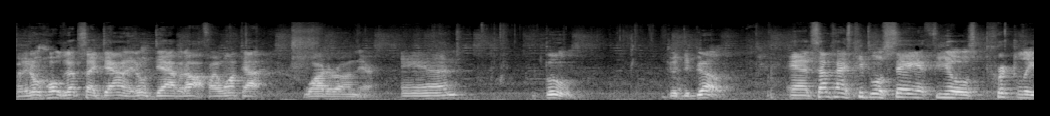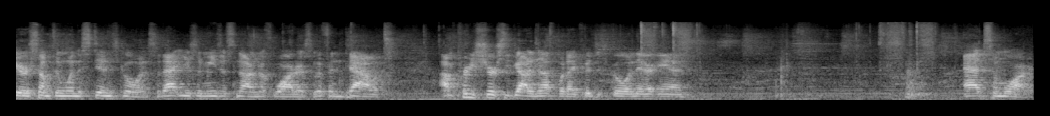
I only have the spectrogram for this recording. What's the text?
But I don't hold it upside down, I don't dab it off. I want that water on there. And boom, good to go. And sometimes people will say it feels prickly or something when the stim's going. So that usually means it's not enough water. So if in doubt, I'm pretty sure she's got enough, but I could just go in there and add some water.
